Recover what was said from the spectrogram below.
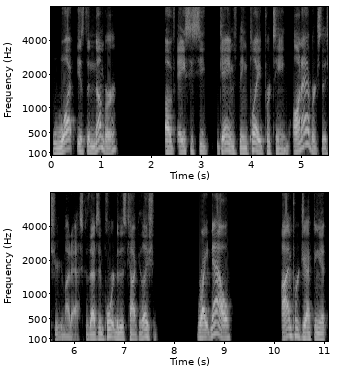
What is the number of ACC games being played per team on average this year, you might ask, because that's important to this calculation. Right now, I'm projecting it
